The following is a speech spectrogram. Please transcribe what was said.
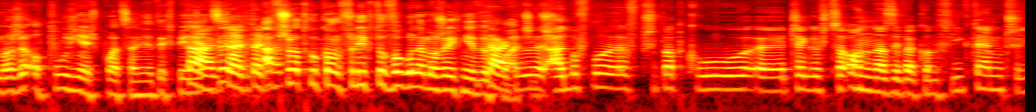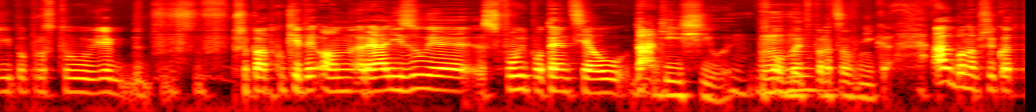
może opóźniać płacenie tych pieniędzy, tak, tak. a w przypadku konfliktu w ogóle może ich nie Tak, wypłacić. albo w, w przypadku e, czegoś, co on nazywa konfliktem, czyli po prostu w, w przypadku, kiedy on realizuje swój potencjał nagiej siły wobec pracownika. Albo na przykład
